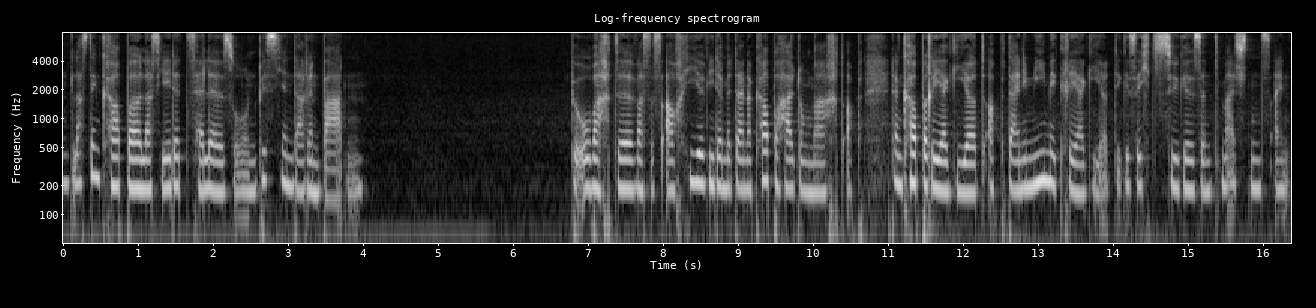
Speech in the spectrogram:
Und lass den Körper, lass jede Zelle so ein bisschen darin baden. Beobachte, was es auch hier wieder mit deiner Körperhaltung macht, ob dein Körper reagiert, ob deine Mimik reagiert. Die Gesichtszüge sind meistens ein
